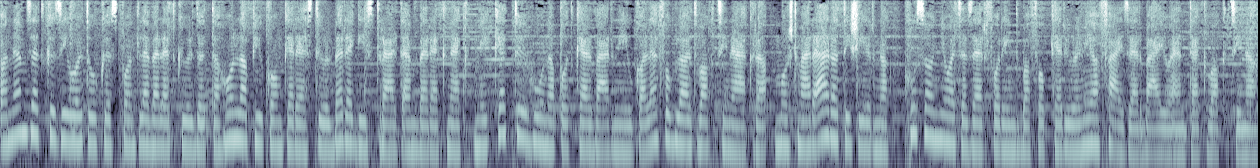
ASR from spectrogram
A Nemzetközi Oltóközpont levelet küldött a honlapjukon keresztül beregisztrált embereknek, még kettő hónapot kell várniuk a lefoglalt vakcinákra, most már árat is írnak, 28 ezer forintba fog kerülni a Pfizer-BioNTech vakcina.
